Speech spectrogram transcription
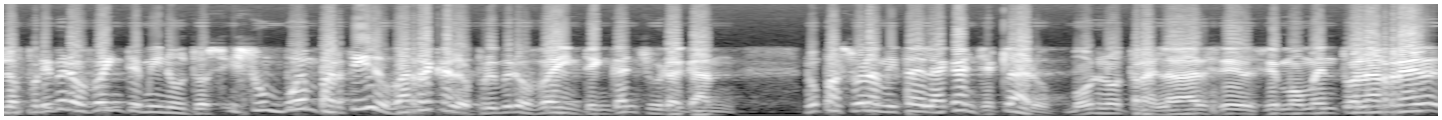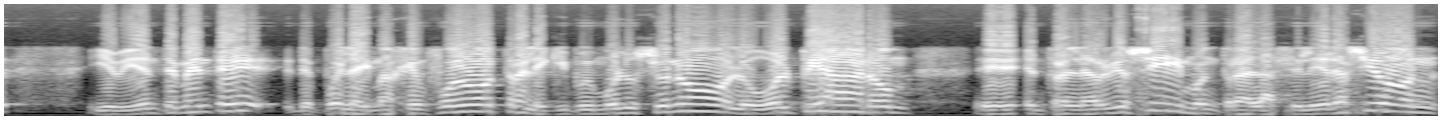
los primeros 20 minutos hizo un buen partido. Barraca los primeros 20 en cancha Huracán. No pasó la mitad de la cancha, claro. Vos no trasladaste ese momento a la red y evidentemente después la imagen fue otra, el equipo involucionó, lo golpearon, eh, entra el nerviosismo, entra la aceleración.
